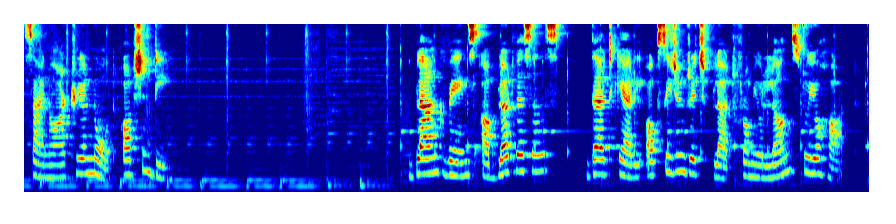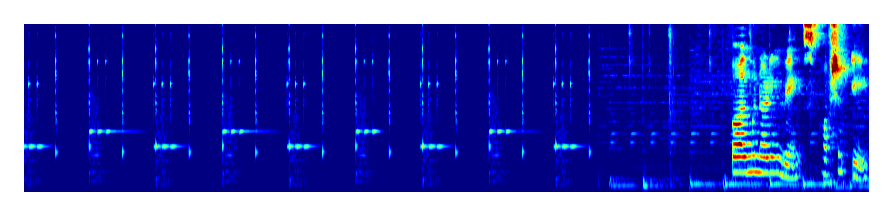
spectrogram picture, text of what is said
Sinoatrial node. Option D. Blank veins are blood vessels that carry oxygen rich blood from your lungs to your heart. Pulmonary veins. Option A.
